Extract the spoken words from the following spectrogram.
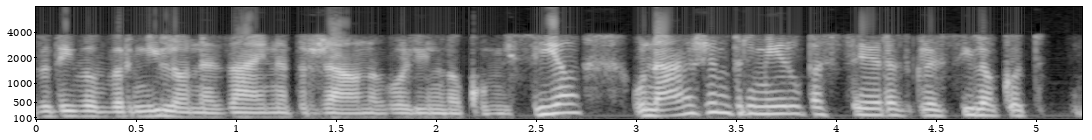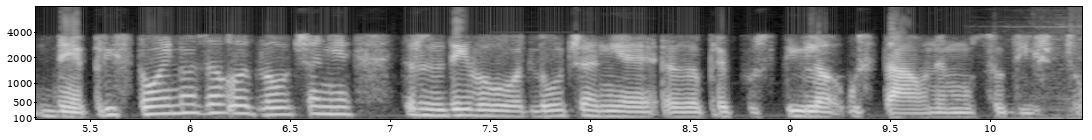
zadevo vrnilo nazaj na državno volilno komisijo. V našem primeru pa se je razglasilo kot nepristojno za odločanje ter zadevo v odločanje prepustilo ustavnemu sodišču.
